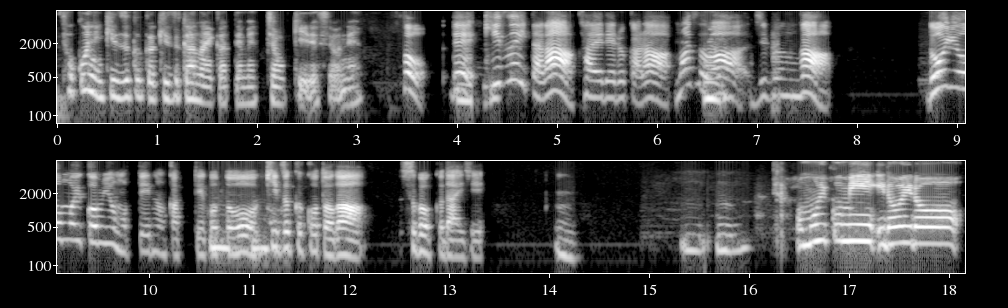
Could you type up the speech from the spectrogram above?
そこに気づくか気づかないかってめっちゃ大きいですよね。そう。で、うん気づいたら変えれるから、まずは自分がどういう思い込みを持っているのかっていうことを気づくことがすごく大事。うん。うんうん、思い込みいろいろ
